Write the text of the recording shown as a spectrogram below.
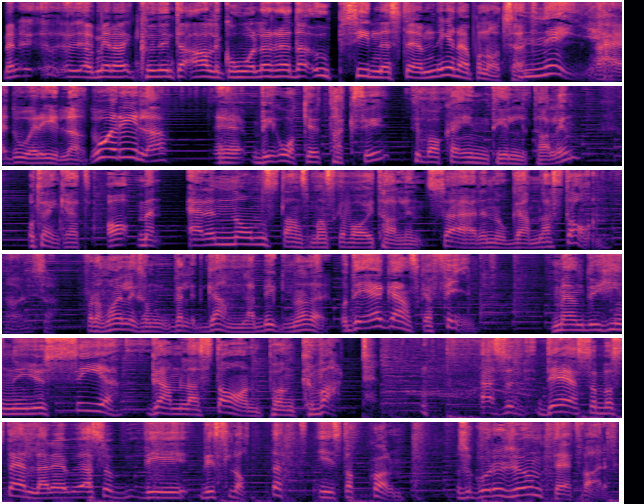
Men eh, jag menar, kunde inte alkoholen rädda upp sinnesstämningen här på något sätt? Nej! Nej, då är det illa. Då är det illa. Eh, vi åker taxi tillbaka in till Tallinn och tänker att ja, men är det någonstans man ska vara i Tallinn så är det nog Gamla stan. Ja, det. För de har ju liksom väldigt gamla byggnader och det är ganska fint. Men du hinner ju se Gamla stan på en kvart. Alltså det är som att ställa dig alltså, vid, vid slottet i Stockholm och så går du runt det ett varv.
